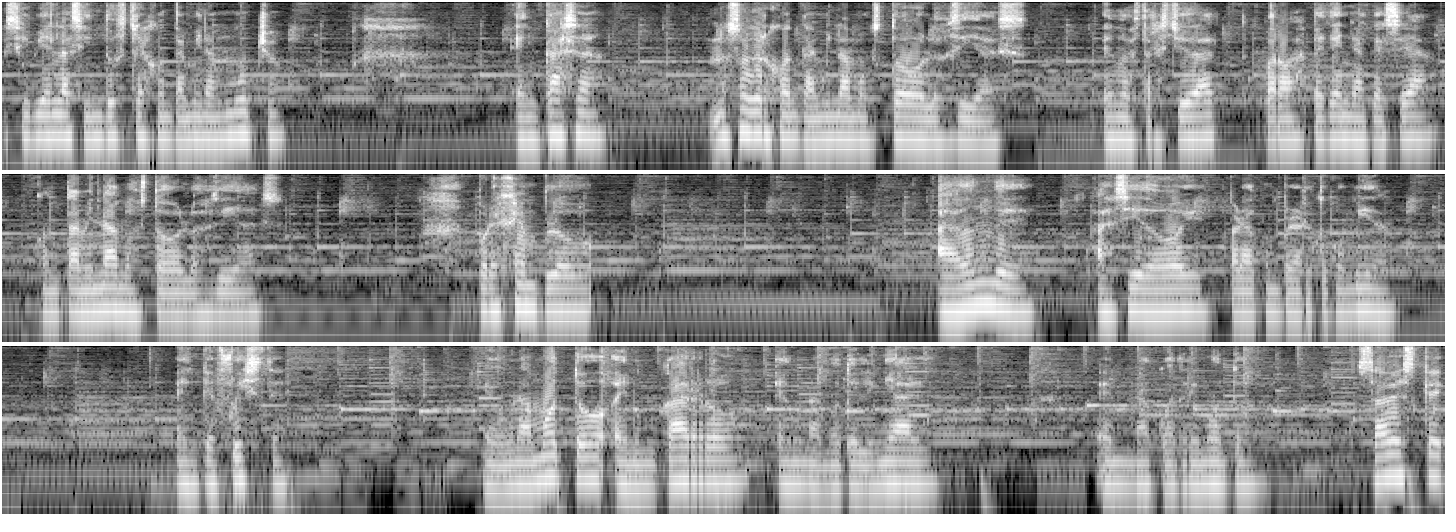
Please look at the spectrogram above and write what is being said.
si bien las industrias contaminan mucho, en casa nosotros contaminamos todos los días. En nuestra ciudad, por más pequeña que sea, contaminamos todos los días. Por ejemplo, ¿a dónde has ido hoy para comprar tu comida? ¿En qué fuiste? En una moto, en un carro, en una moto lineal, en la cuatrimoto. ¿Sabes qué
